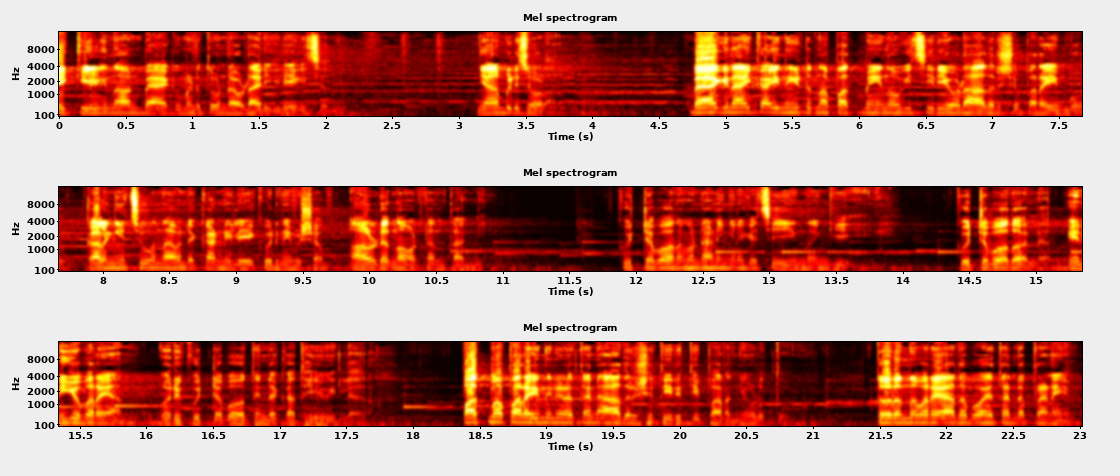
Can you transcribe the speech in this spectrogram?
ഡിക്കിയിൽ നിന്ന് അവൻ ബാഗും എടുത്തുകൊണ്ട് അവിടെ അരികിലേക്ക് ചെന്നു. ഞാൻ പിടിച്ചോളാം. ബാഗിനായി കൈനീട്ടുന്ന പത്മയെ നോക്കി ചിരിയോട് ആദർശ് പറയുമ്പോൾ കലങ്ങിച്ചു വന്ന അവന്റെ കണ്ണിലേക്ക് ഒരു നിമിഷം അവളുടെ നോട്ടം തങ്ങി. കുറ്റബോധം കൊണ്ടാണ് ഇങ്ങനെയൊക്കെ ചെയ്യുന്നതെങ്കിൽ കുറ്റബോധമല്ല എനിക്ക് പറയാൻ ഒരു കുറ്റബോധത്തിന്റെ കഥയും ഇല്ല. പത്മ പറയുന്നതിനിടെ തന്നെ ആദർശി തിരുത്തി പറഞ്ഞു കൊടുത്തു. തുറന്നു പറയാതെ പോയ തന്റെ പ്രണയം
